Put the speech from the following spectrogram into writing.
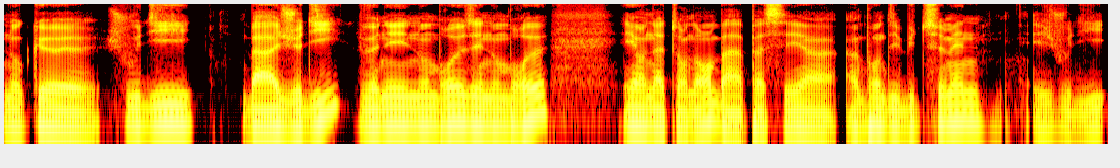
Donc je vous dis bah, jeudi, venez nombreuses et nombreux, et en attendant, bah, passez un, un bon début de semaine. Et je vous dis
